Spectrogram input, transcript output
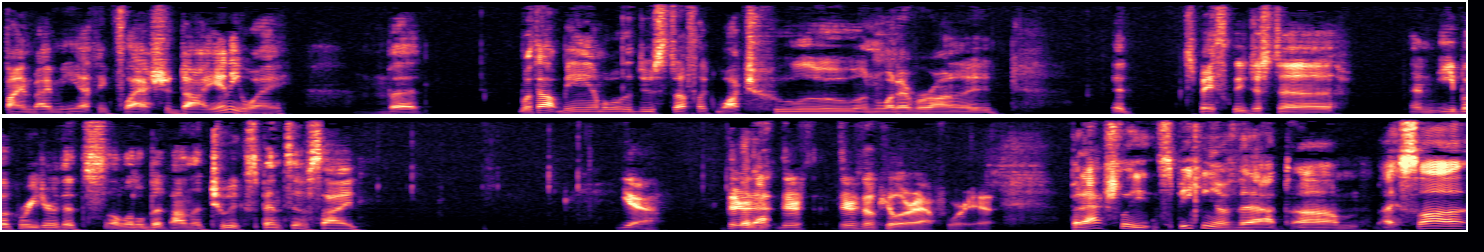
fine by me. I think flash should die anyway. Mm-hmm. But without being able to do stuff like watch Hulu and whatever on it, it it's basically just a an ebook reader that's a little bit on the too expensive side. Yeah, there's there's there's no killer app for it yet. But actually, speaking of that, um, I saw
